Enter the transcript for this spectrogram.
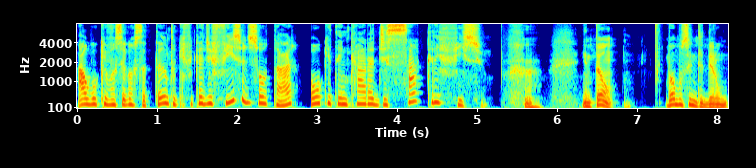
algo que você gosta tanto que fica difícil de soltar ou que tem cara de sacrifício. então, Vamos entender um,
